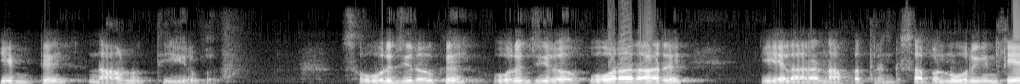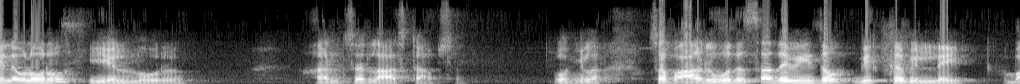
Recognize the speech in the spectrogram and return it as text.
இன்ட்டு நானூற்றி இருபது. ஸோ ஒரு ஜீரோவுக்கு ஒரு ஜீரோ ஓராறு ஆறு ஏழாறு நாற்பத்தி ரெண்டு ஸோ அப்போ நூறு இன்ட்டு ஏழு எவ்வளோ வரும்? ஏழ்நூறு ஆன்சர் லாஸ்ட் ஆப்ஷன் ஓகேங்களா ஸோ அப்போ அறுபது சதவீதம் விற்கவில்லை. அப்போ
